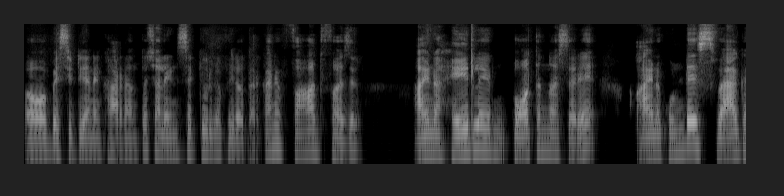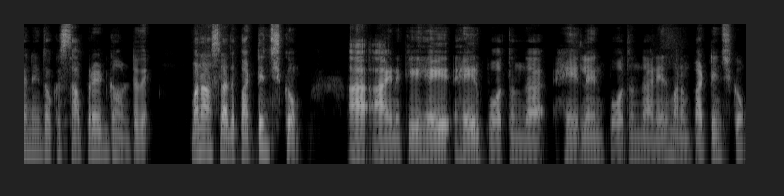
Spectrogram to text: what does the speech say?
ఒబెసిటీ అనే కారణంతో చాలా ఇన్సెక్యూర్గా ఫీల్ అవుతారు. కానీ ఫాద్ ఫజల్ ఆయన హెయిర్ లైన్ పోతున్నా సరే ఆయనకు ఉండే స్వాగ్ అనేది ఒక సపరేట్గా ఉంటుంది. మనం అసలు అది పట్టించుకోం. ఆయనకి హెయిర్ హెయిర్ పోతుందా హెయిర్ లైన్ పోతుందా అనేది మనం పట్టించుకోం.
